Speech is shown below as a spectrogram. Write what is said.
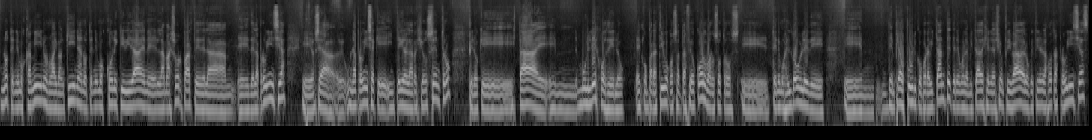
no tenemos caminos, no hay banquina, no tenemos conectividad en, la mayor parte de la, de la provincia. o sea, una provincia que integra la región centro, pero que está muy lejos de lo el comparativo con Santa Fe o Córdoba, nosotros eh, tenemos el doble de, eh, de, empleados públicos por habitante, tenemos la mitad de generación privada de lo que tienen las otras provincias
